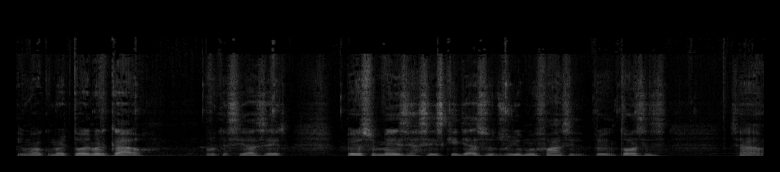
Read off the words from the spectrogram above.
y voy a comer todo el mercado, porque así va a ser. Pero eso me dice, así es que ya suyo muy fácil. Pero entonces, o sea,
